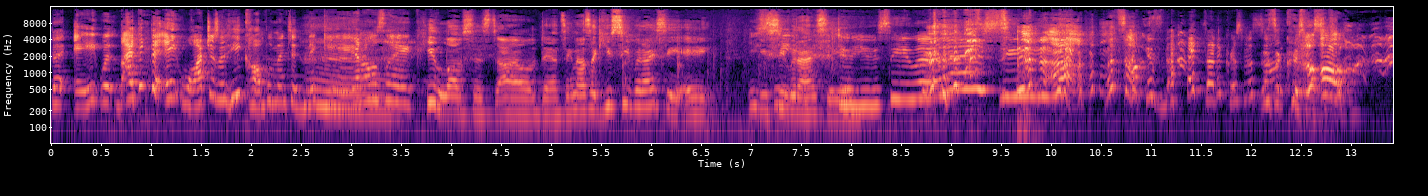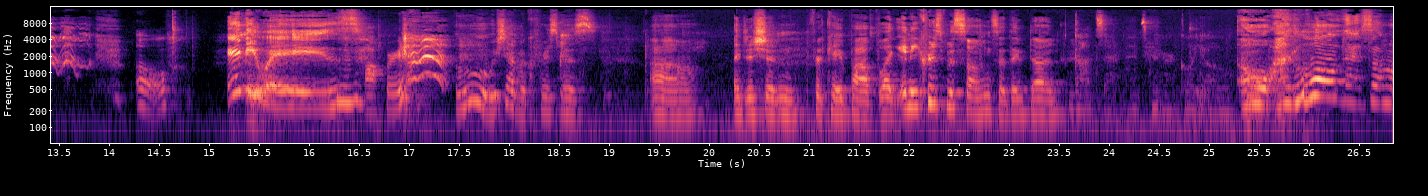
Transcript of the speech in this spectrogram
the eight. Was, I think the eight watches. He complimented Nikki, and I was like, he loves his style of dancing. And I was like, you see what I see, eight. You, see, what I see. Do you see what I see? what song is that? Is that a Christmas song? It's a Christmas Oh. oh, Anyways. awkward. Ooh, we should have a Christmas uh, edition for K-pop. Like any Christmas songs that they've done. God send it's miracle, yo. Oh, I love that song.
